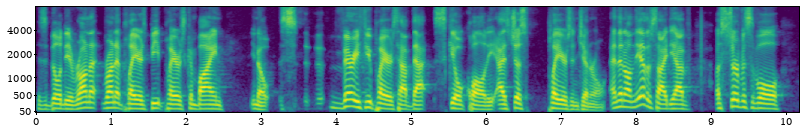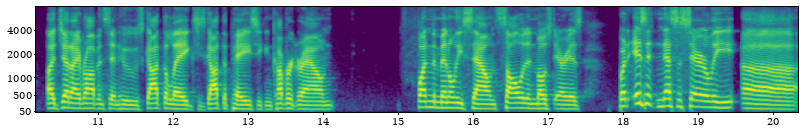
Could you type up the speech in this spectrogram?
his ability to run at run at players, beat players, combine, you know, very few players have that skill quality as just players in general. And then on the other side, you have a serviceable uh, Jedi Robinson who's got the legs, he's got the pace, he can cover ground, fundamentally sound, solid in most areas, but isn't necessarily uh,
